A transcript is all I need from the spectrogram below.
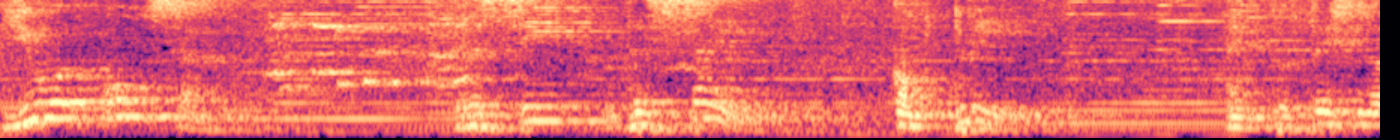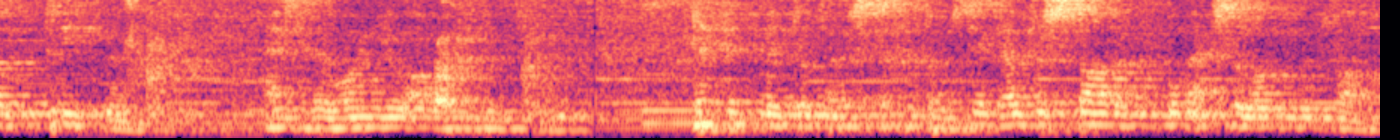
You will also receive the same complete and professional treatment as the one you are waiting for. Dit het my tot rustig gebring. Sê nou verstaan ek hoekom ek so lank moet wag.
